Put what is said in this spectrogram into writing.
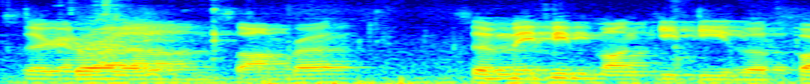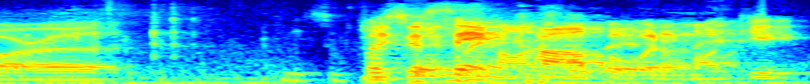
so they're gonna run out on Sombra. So maybe monkey diva Pharah. Like the same like combo Hanzo with a monkey.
